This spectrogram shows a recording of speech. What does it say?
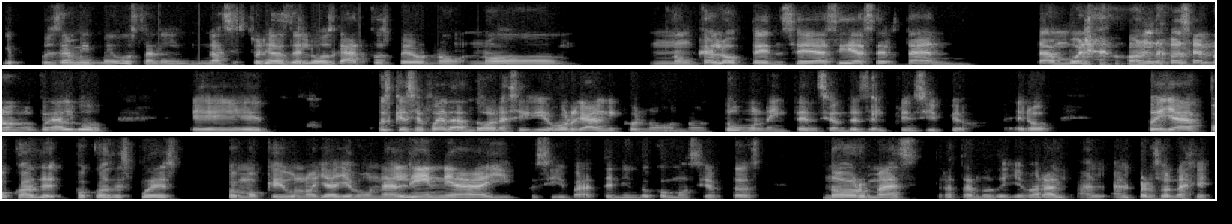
y pues a mí me gustan las historias de los gatos, pero no, no, nunca lo pensé así hacer tan, tan buena onda, o sea, no fue algo, eh, pues que se fue dando ahora sí orgánico, no, no tuvo una intención desde el principio, pero pues ya poco, poco después como que uno ya lleva una línea y pues sí va teniendo como ciertas normas, tratando de llevar al, al, personaje.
